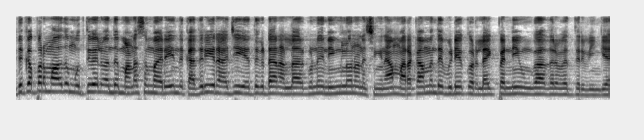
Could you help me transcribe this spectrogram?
இதுக்கப்புறமாவது முத்துவேல் வந்து மனசு மாதிரி இந்த கதிரி ராஜி ஏத்துக்கிட்டா நல்லா இருக்கும்னு நீங்களும் நினைச்சீங்கன்னா மறக்காம இந்த வீடியோக்கு ஒரு லைக் பண்ணி உங்க ஆதரவை தெரிவிங்க.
